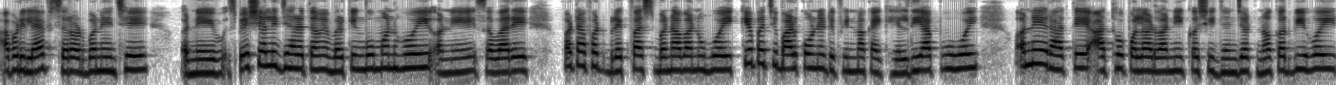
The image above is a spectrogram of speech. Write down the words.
આપણી લાઈફ સરળ બને છે. અને સ્પેશિયલી જ્યારે તમે વર્કિંગ વુમન હોય અને સવારે ફટાફટ બ્રેકફાસ્ટ બનાવવાનું હોય કે પછી બાળકોને ટિફિનમાં કંઈક હેલ્ધી આપવું હોય અને રાતે આથો પલાળવાની કશી ઝંઝટ ન કરવી હોય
